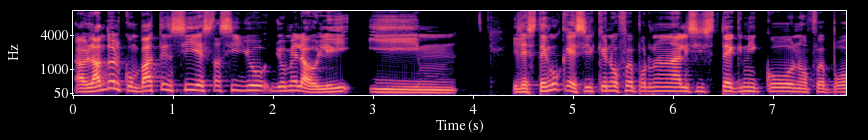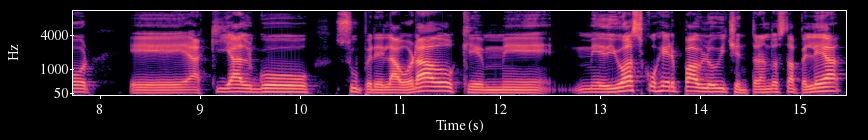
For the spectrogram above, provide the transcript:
hablando del combate en sí, esta sí yo, yo me la olí y, y les tengo que decir que no fue por un análisis técnico, no fue por eh, aquí algo súper elaborado que me, me dio a escoger Pavlovich entrando a esta pelea.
